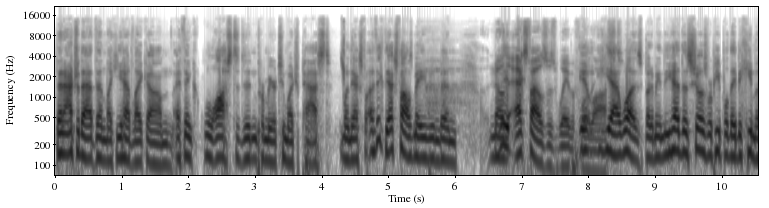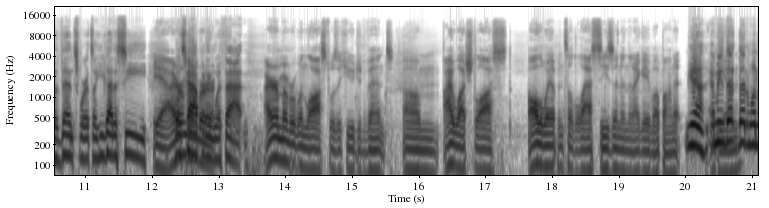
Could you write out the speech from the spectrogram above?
then after that, then like you had like um, I think Lost didn't premiere too much past when the X. I think the X Files may have even been No, It- the X Files was way before it- Lost. Yeah, it was. But I mean, you had those shows where people they became events where it's like you got to see Yeah, I what's remember- happening with that. I remember when Lost was a huge event. Um, I watched Lost all the way up until the last season, and then I gave up on it. Yeah, I mean that end. that one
